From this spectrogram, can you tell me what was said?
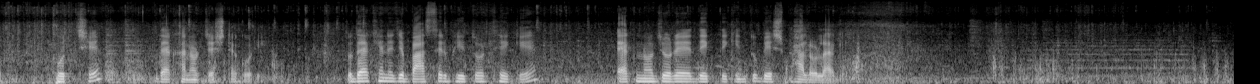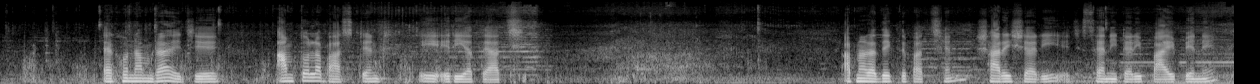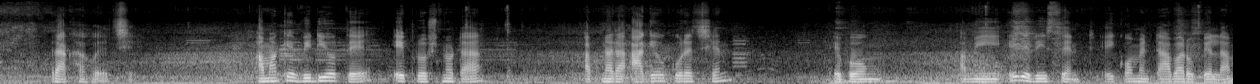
হচ্ছে, দেখানোর চেষ্টা করি। তো দেখেন এই যে বাসের ভিতর থেকে এক নজরে দেখতে কিন্তু বেশ ভালো লাগে। এখন আমরা এই যে আমতলা বাস স্ট্যান্ড এই এরিয়াতে আছি। আপনারা দেখতে পাচ্ছেন সারি সারি এই যে স্যানিটারি পাইপ এনে রাখা হয়েছে। আমাকে ভিডিওতে এই প্রশ্নটা আপনারা আগেও করেছেন এবং আমি এই যে রিসেন্ট এই কমেন্টটা আবারও পেলাম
